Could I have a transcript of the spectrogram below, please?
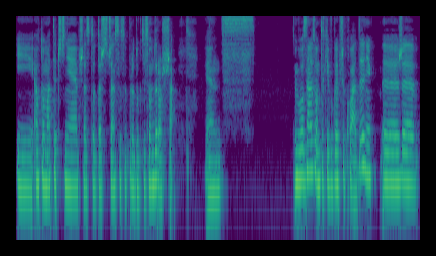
i automatycznie przez to też często te produkty są droższe. Więc bo znalazłam takie w ogóle przykłady, nie, y, że,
